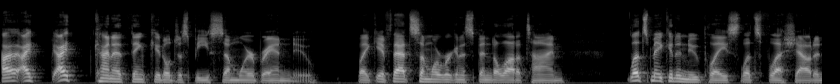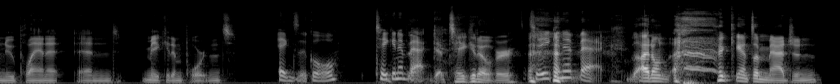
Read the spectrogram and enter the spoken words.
I I, I kind of think it'll just be somewhere brand new. Like if that's somewhere we're gonna spend a lot of time, let's make it a new place. Let's flesh out a new planet and make it important. Exegol. Taking it back. Take it over. Taking it back. I don't. I can't imagine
